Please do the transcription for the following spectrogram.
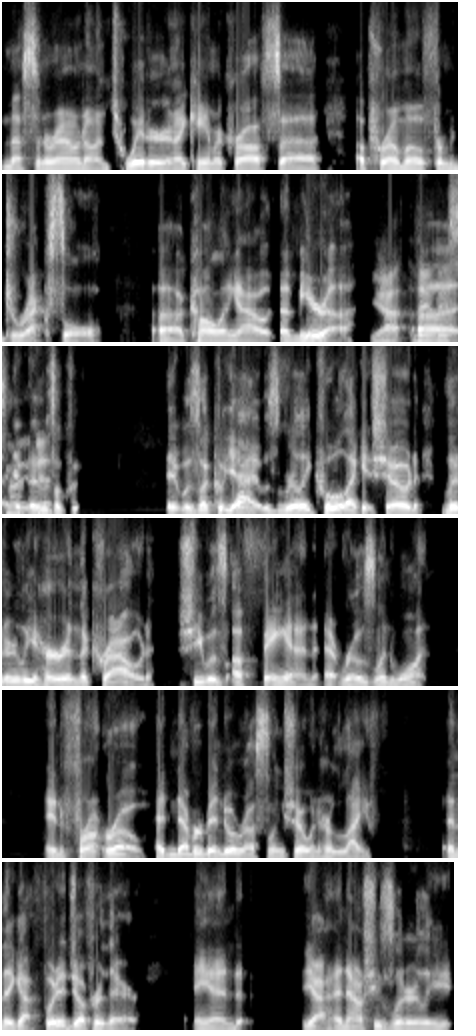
messing around on Twitter and I came across uh, a promo from Drexel uh, calling out Amira. Yeah, they, they Uh, it, it it. was a it was a yeah, it was really cool. Like it showed literally her in the crowd. She was a fan at Roseland One in front row. Had never been to a wrestling show in her life, and they got footage of her there. And yeah, and now she's literally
